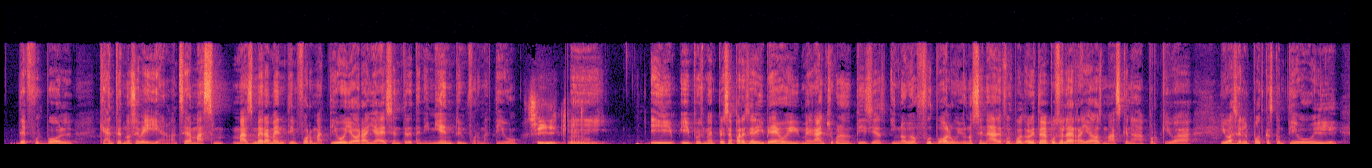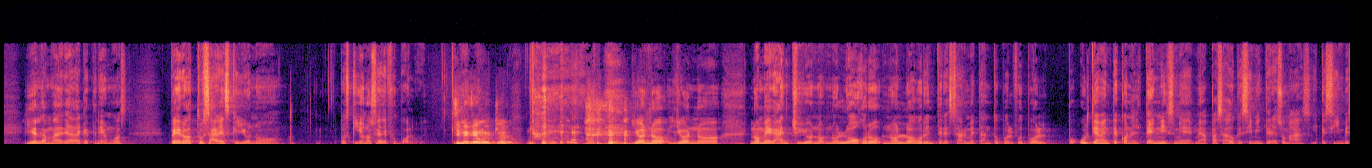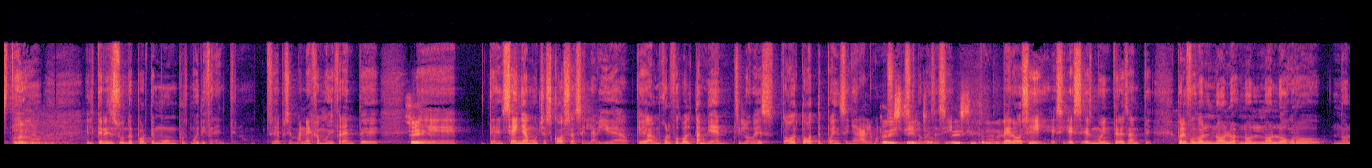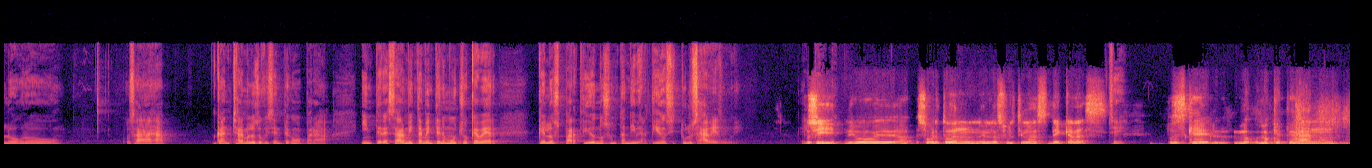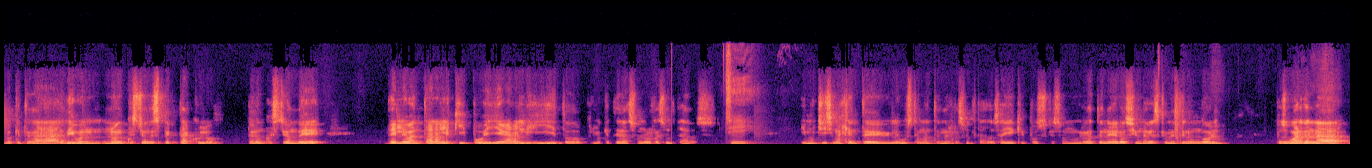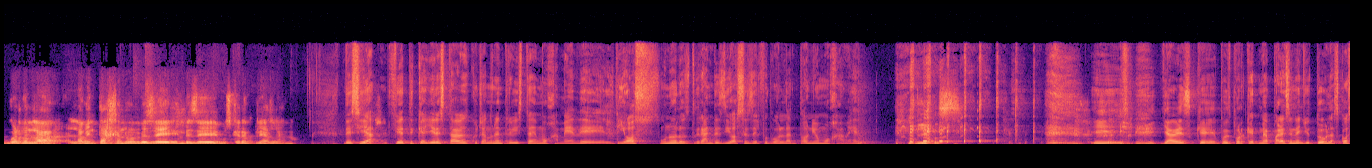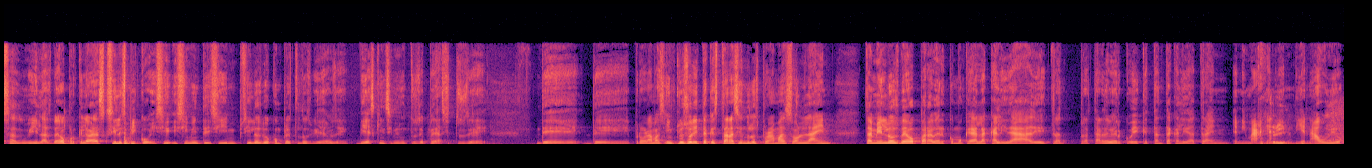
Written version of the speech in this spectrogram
de fútbol que antes no se veían. Antes era más, más meramente informativo y ahora ya es entretenimiento informativo. Sí, claro. Y, y, pues me empieza a aparecer y veo y me gancho con las noticias y no veo fútbol, Yo no sé nada de fútbol. Ahorita me puse la de rayados más que nada porque iba, iba a hacer el podcast contigo, y, y es la madreada que tenemos. Pero tú sabes que yo no, pues que yo no sé de fútbol, güey. Sí, me queda muy claro. yo no, yo no, no me gancho, yo no, no, logro, no logro interesarme tanto por el fútbol. Últimamente con el tenis me, me ha pasado que sí me intereso más y que sí investigo. El tenis es un deporte muy, pues, muy diferente, ¿no? Se, se maneja muy diferente. Eh, te enseña muchas cosas en la vida. Que a lo mejor el fútbol también, si lo ves, todo, todo te puede enseñar algo. ¿no? distinto, de distinta manera. Pero sí, es, es, es, muy interesante. Pero el fútbol no, lo, no, no logro, no logro o sea, gancharme lo suficiente como para interesarme. Y también tiene mucho que ver que los partidos no son tan divertidos y tú lo sabes, güey. Pues sí, digo, eh, sobre todo en, las últimas décadas. Sí. Pues es que lo, que te dan, lo que te da, digo, no en cuestión de espectáculo, pero en cuestión de, de levantar al equipo y llegar al liguilla y todo, lo que te da son los resultados. Sí y muchísima gente le gusta mantener resultados. Hay equipos que son muy rateneros y una vez que meten un gol, pues guardan la, guardan la, la ventaja, ¿no? En vez, de, en vez de buscar ampliarla, ¿no? Decía, fíjate que ayer estaba escuchando una entrevista de Mohamed, del dios, uno de los grandes dioses del fútbol, Antonio Mohamed. Dios. y ya ves que, pues porque me aparecen en YouTube las cosas y las veo porque la verdad es que sí les pico y sí, y sí, sí, sí los veo completos los videos de 10, 15 minutos de pedacitos de, de, programas. Incluso ahorita que están haciendo los programas online, también los veo para ver cómo queda la calidad y tratar de ver, oye, qué tanta calidad traen en imagen y, en audio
